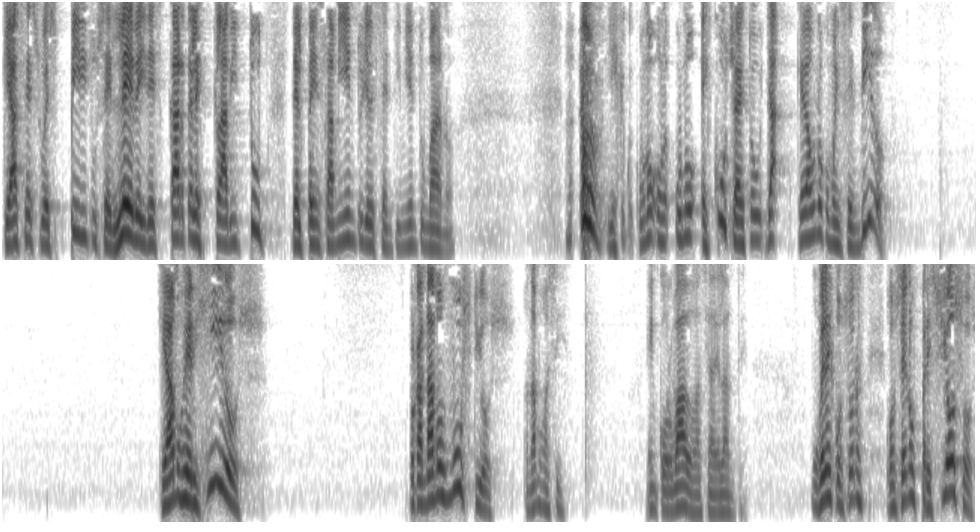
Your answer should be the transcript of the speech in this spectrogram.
que hace su espíritu se eleve y descarte la esclavitud del pensamiento y el sentimiento humano. Y es que uno, uno escucha esto, ya queda uno como encendido. Quedamos ergidos. Porque andamos mustios, andamos así, encorvados hacia adelante. Mujeres con, con senos preciosos,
